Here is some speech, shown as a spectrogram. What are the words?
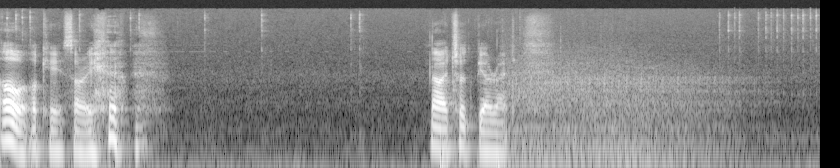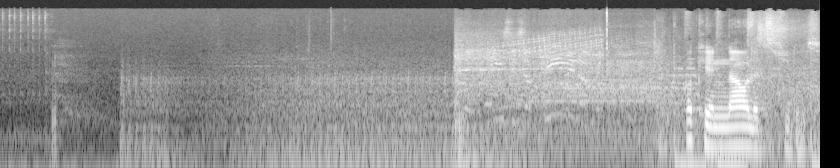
Oh, okay, sorry. now it should be alright. Okay, now let's do this.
